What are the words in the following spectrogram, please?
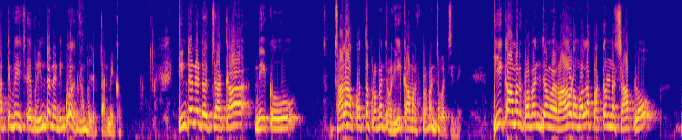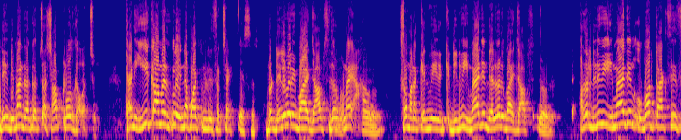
ఆర్టిఫిషియల్ ఇప్పుడు ఇంటర్నెట్ ఇంకో ఎగ్జాంపుల్ చెప్తాను మీకు. ఇంటర్నెట్ వచ్చాక నీకు చాలా కొత్త ప్రపంచం ఈ కామర్స్ ప్రపంచం వచ్చింది. ఈ కామర్స్ ప్రపంచం రావడం వల్ల పక్కనున్న షాప్లో నీకు డిమాండ్ తగ్గచ్చు ఆ షాప్ క్లోజ్ కావచ్చు. కానీ ఈ కామర్స్లో ఎన్ని ఆపర్చునిటీస్ వచ్చాయి? బట్ డెలివరీ బాయ్ జాబ్స్ దొరుకున్నాయా అవును. సో మనకి can we did we imagine delivery boy jobs అసలు did we imagine Uber taxis.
